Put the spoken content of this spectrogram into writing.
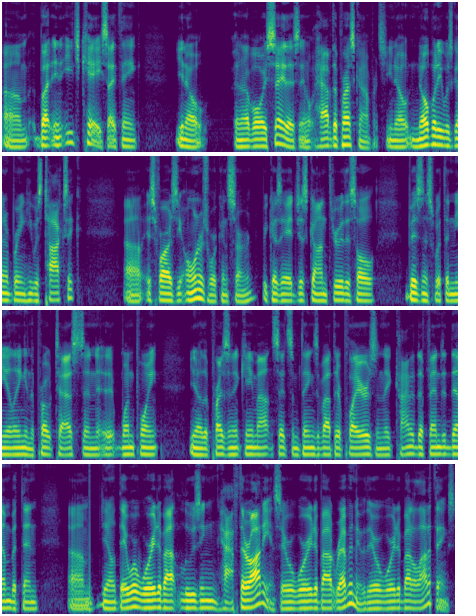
Um, but in each case, I think you know, and I've always say this, you know, have the press conference. You know, nobody was going to bring. He was toxic uh, as far as the owners were concerned because they had just gone through this whole business with the kneeling and the protests. And at one point, you know, the president came out and said some things about their players, and they kind of defended them. But then, um, you know, they were worried about losing half their audience. They were worried about revenue. They were worried about a lot of things,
